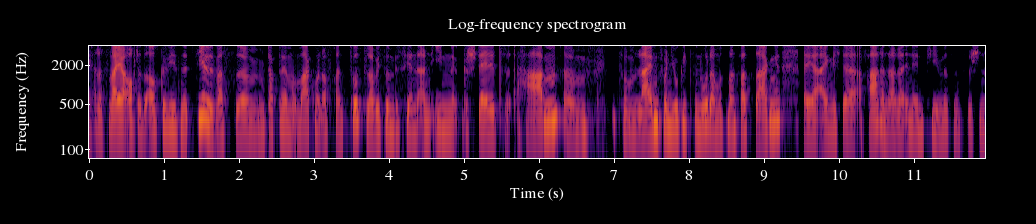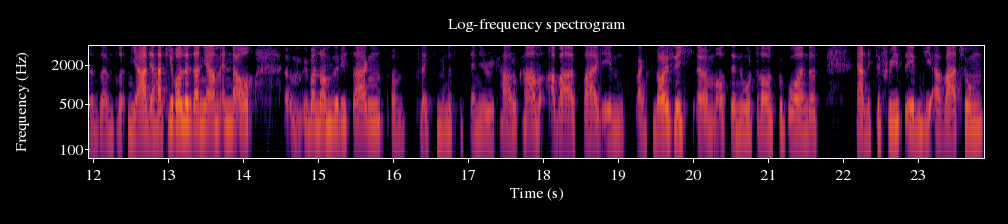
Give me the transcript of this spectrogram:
Ja, das war ja auch das ausgewiesene Ziel, was, ähm, Dr. Helmut Marko und auch Franz Tusk, glaube ich, so 'n bisschen an ihn gestellt haben, ähm, zum Leiden von Yuki Tsunoda, muss man fast sagen, der ja eigentlich der Erfahrenere in dem Team ist, inzwischen in seinem 3. Jahr. Der hat die Rolle dann ja am Ende auch, ähm, übernommen, würde ich sagen, ähm, vielleicht zumindest bis Daniel Ricciardo kam, aber es war halt eben zwangsläufig, ähm, aus der Not draus geboren, dass, ja, Nyck de Vries eben die Erwartungen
